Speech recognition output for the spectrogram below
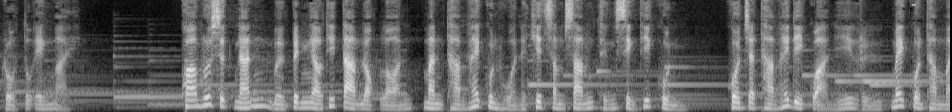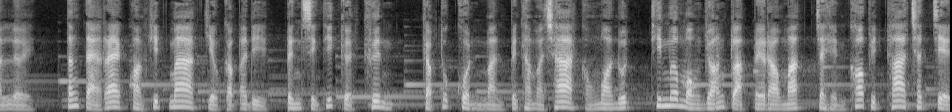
โกรธตัวเองใหม่ ความรู้สึกนั้นเหมือนเป็นเงาที่ตามหลอกหลอน มันทำให้คุณหัวในคิดซ้ำๆถึงสิ่งที่คุณ ควรจะทำให้ดีกว่านี้หรือไม่ควรทำมันเลย ตั้งแต่แรกความคิดมากเกี่ยวกับอดีตเป็นสิ่งที่เกิดขึ้น กับทุกคนมันเป็นธรรมชาติของมนุษย์ ที่เมื่อมองย้อนกลับไปเรามักจะเห็นข้อผิดพลาดชัดเจน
